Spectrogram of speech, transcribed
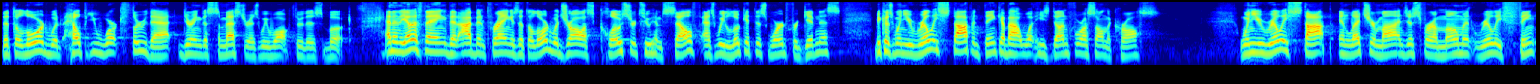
that the Lord would help you work through that during this semester as we walk through this book. And then the other thing that I've been praying is that the Lord would draw us closer to Himself as we look at this word forgiveness. Because when you really stop and think about what He's done for us on the cross, when you really stop and let your mind just for a moment really think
